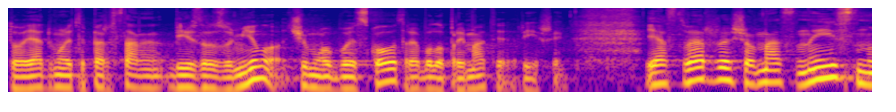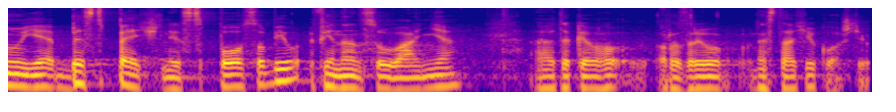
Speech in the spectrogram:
то я думаю, тепер стане більш зрозуміло, чому обов'язково треба було приймати рішення. Я стверджую, що в нас не існує безпечних способів фінансування такого розриву нестачі коштів.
